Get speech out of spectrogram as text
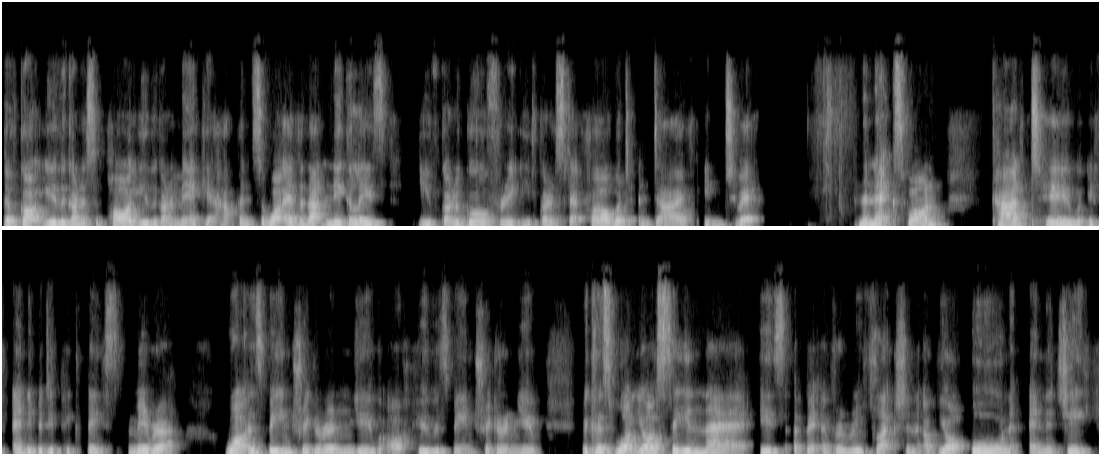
They've got you, they're going to support you, they're going to make it happen. So, whatever that niggle is, you've got to go for it, you've got to step forward and dive into it. The next one, card two, if anybody picked this, mirror what has been triggering you or who has been triggering you? Because what you're seeing there is a bit of a reflection of your own energy.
